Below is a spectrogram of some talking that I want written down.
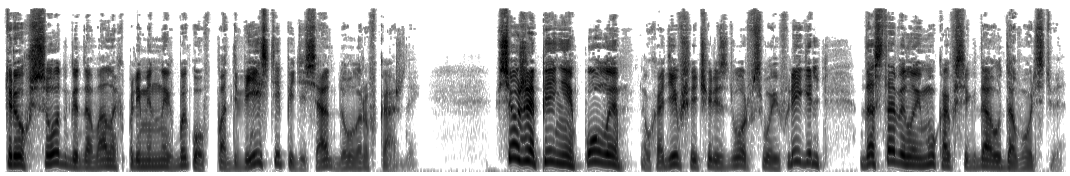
трехсот годовалых племенных быков по 250 долларов каждый. Все же пение Полы, уходившей через двор в свой флигель, доставило ему, как всегда, удовольствие.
